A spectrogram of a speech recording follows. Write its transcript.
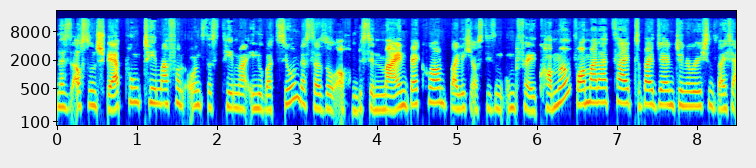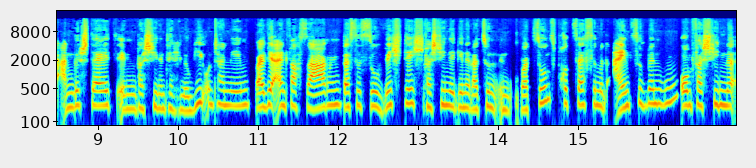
das ist auch so ein Schwerpunktthema von uns, das Thema Innovation. Das ist ja so auch ein bisschen mein Background, weil ich aus diesem Umfeld komme. Vor meiner Zeit bei Gen Generations war ich ja angestellt in verschiedenen Technologieunternehmen, weil wir einfach sagen, das ist so wichtig, verschiedene Generationen in Innovationsprozesse mit einzubinden, um verschiedene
